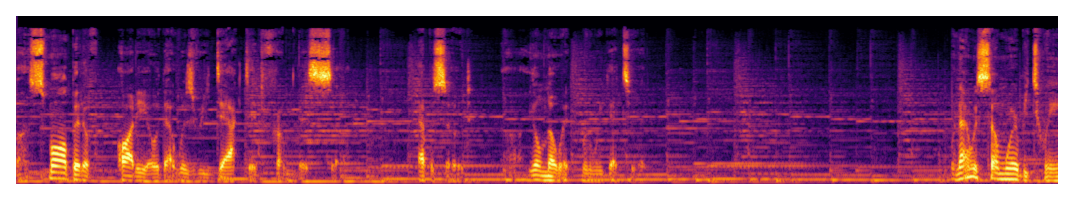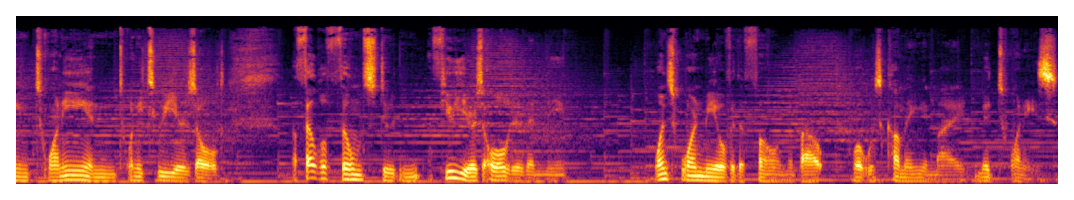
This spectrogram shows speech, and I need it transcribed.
a small bit of audio that was redacted from this uh, episode. You'll know it when we get to it. When I was somewhere between 20 and 22 years old, a fellow film student, a few years older than me, once warned me over the phone about what was coming in my mid 20s.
